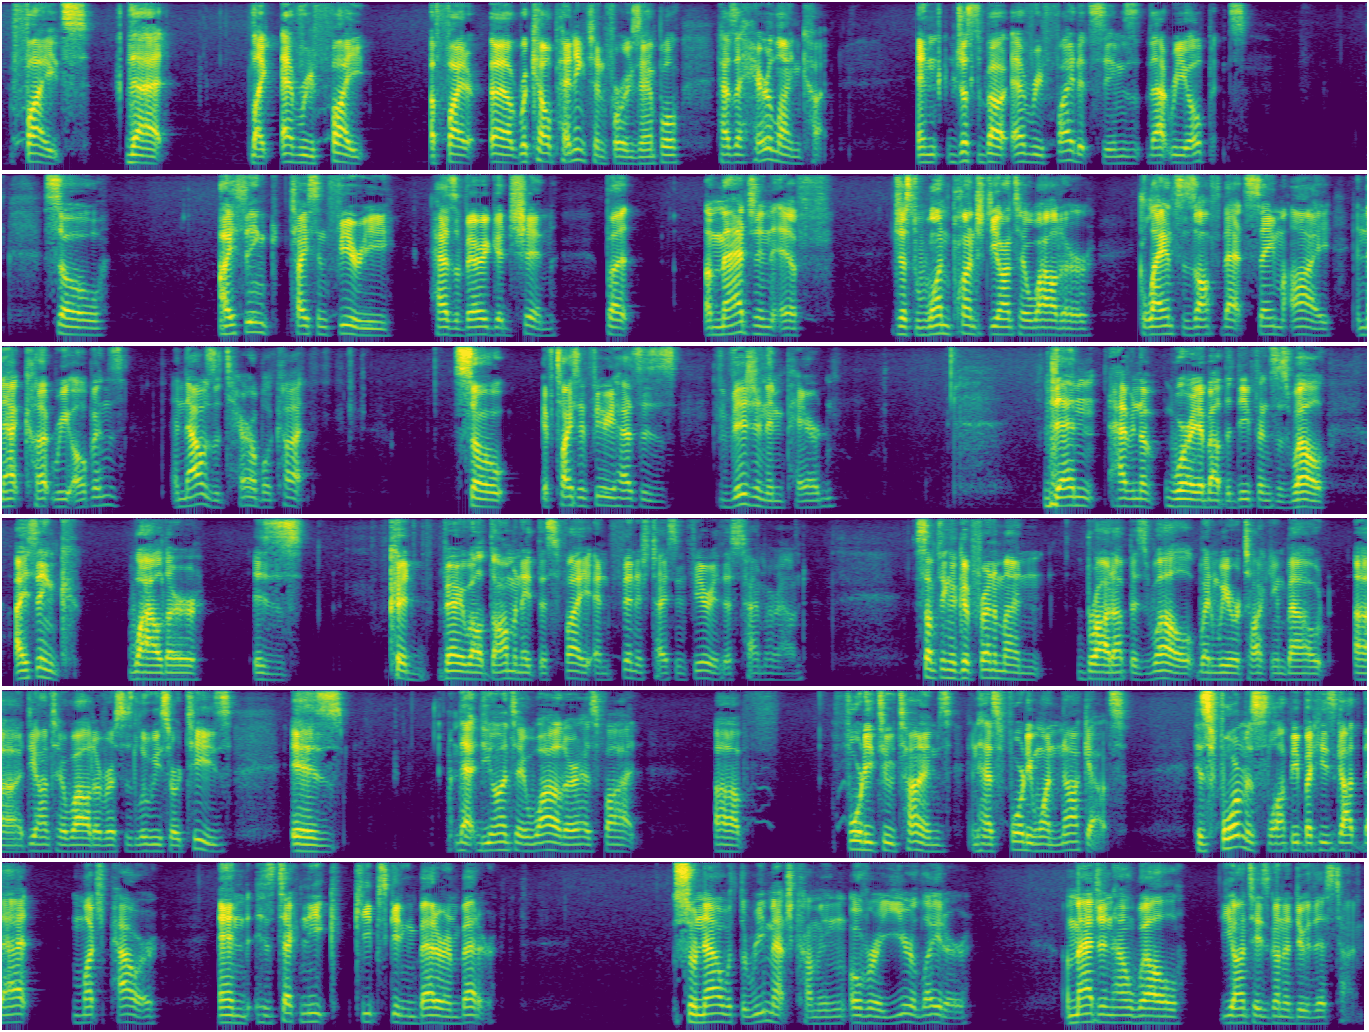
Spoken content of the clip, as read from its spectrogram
fights that like every fight a fighter uh, Raquel Pennington for example has a hairline cut and just about every fight it seems that reopens. So I think Tyson Fury has a very good chin but imagine if just one punch Deontay Wilder glances off that same eye and that cut reopens and that was a terrible cut. So if Tyson Fury has his vision impaired, then having to worry about the defense as well, I think Wilder is could very well dominate this fight and finish Tyson Fury this time around. Something a good friend of mine brought up as well when we were talking about uh, Deontay Wilder versus Luis Ortiz is that Deontay Wilder has fought uh, 42 times and has 41 knockouts. His form is sloppy, but he's got that much power, and his technique keeps getting better and better. So now, with the rematch coming over a year later, imagine how well Deontay's going to do this time.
